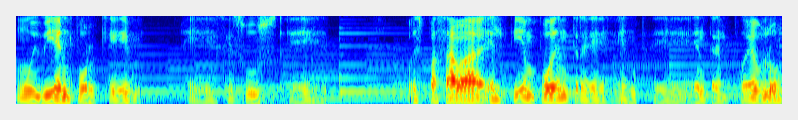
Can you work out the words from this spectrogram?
muy bien porque eh, Jesús eh, pues pasaba el tiempo entre, entre, entre el pueblo,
